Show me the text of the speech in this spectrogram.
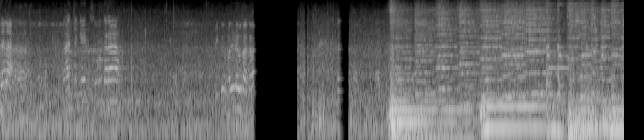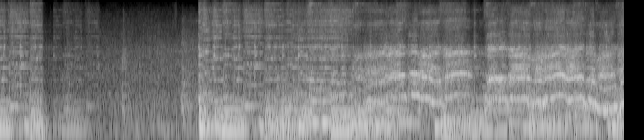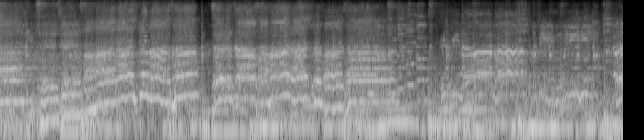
चला. राज्य गीत सुरू करा. मध्ये ठेवता का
